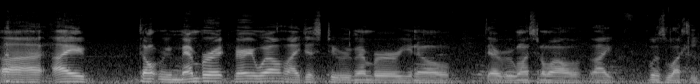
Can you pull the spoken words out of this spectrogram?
uh, I don't remember it very well. I just do remember, you know, every once in a while I was lucky.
